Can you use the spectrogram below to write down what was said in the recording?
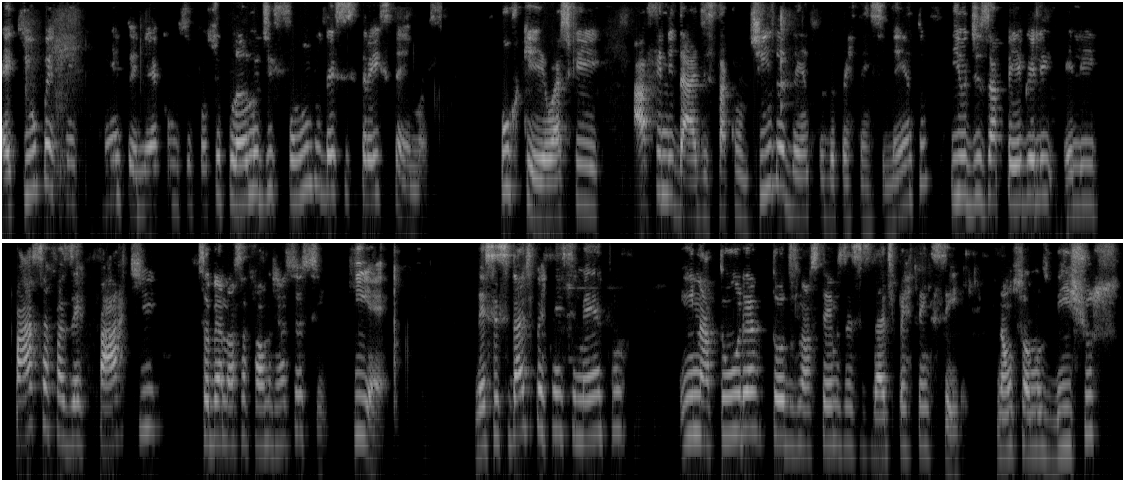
é que o pertencimento ele é como se fosse o plano de fundo desses três temas. Por quê? Eu acho que a afinidade está contida dentro do pertencimento e o desapego ele, ele passa a fazer parte sobre a nossa forma de raciocínio, que é Necessidade de pertencimento, in natura, todos nós temos necessidade de pertencer. Não somos bichos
